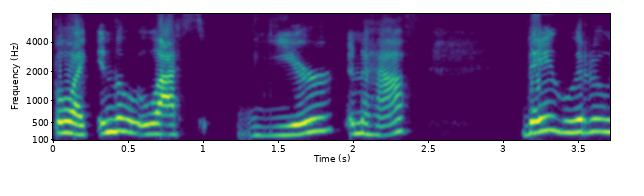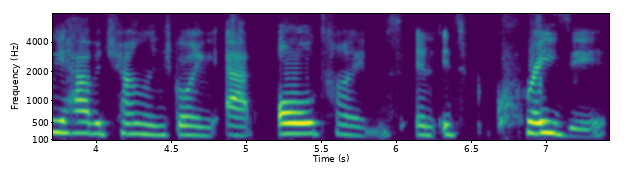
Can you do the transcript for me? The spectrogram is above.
but like in the last year and a half, they literally have a challenge going at all times, and it's crazy.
